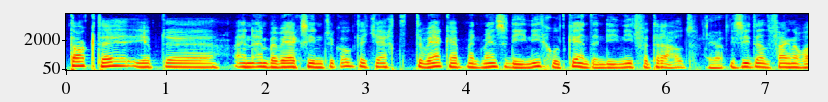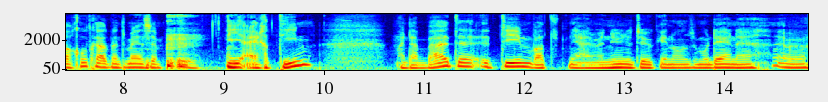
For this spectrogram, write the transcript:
tact. Hè? Je hebt, eh, en, en bij werk zie je natuurlijk ook dat je echt te werken hebt met mensen die je niet goed kent en die je niet vertrouwt. Ja. Je ziet dat het vaak nog wel goed gaat met de mensen in je eigen team. Maar daarbuiten het team, wat ja, we nu natuurlijk in onze moderne eh,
